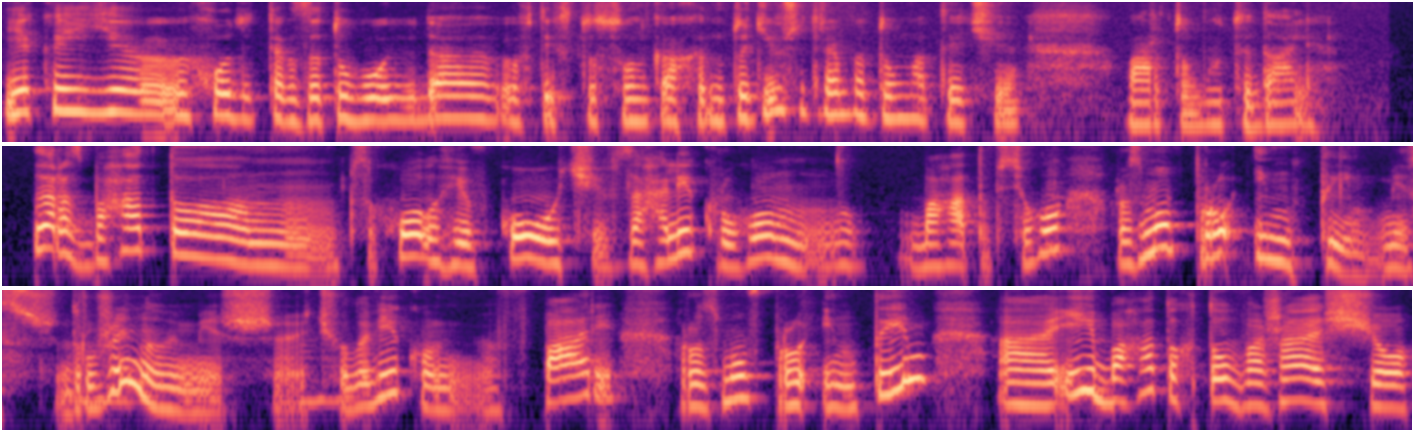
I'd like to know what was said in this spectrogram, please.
який е, ходить так за тобою да, в тих стосунках. Ну, тоді вже треба думати, чи варто бути далі. Зараз багато психологів, коучів, взагалі кругом ну, багато всього розмов про інтим між дружиною, між е, чоловіком в парі, розмов про інтим. Е, І багато хто вважає, що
